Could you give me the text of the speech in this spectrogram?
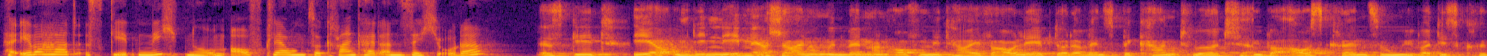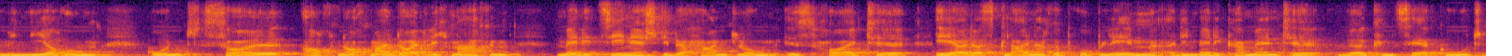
Herr Eberhard, es geht nicht nur um Aufklärung zur Krankheit an sich, oder? Es geht eher um die Nebenerscheinungen, wenn man offen mit HIV lebt oder wenn es bekannt wird über Ausgrenzung, über Diskriminierung und soll auch nochmal deutlich machen, medizinisch die Behandlung ist heute eher das kleinere Problem. Die Medikamente wirken sehr gut.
